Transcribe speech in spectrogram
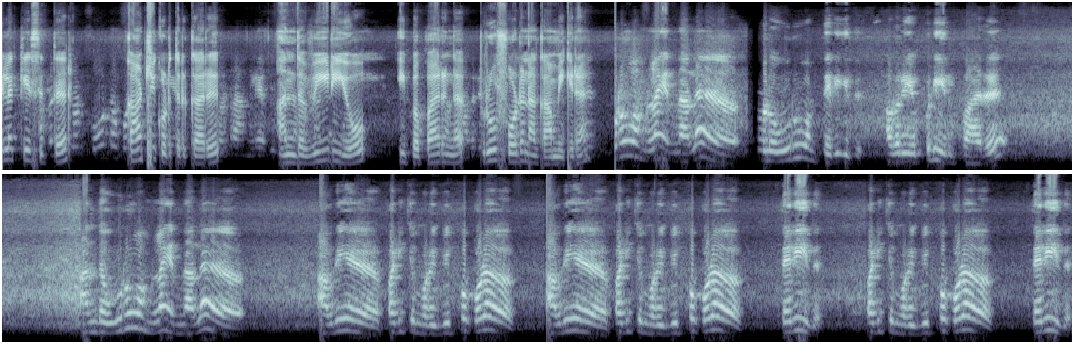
இலக்கிய சித்தர் காட்சி கொடுத்துருக்காரு. அந்த வீடியோ இப்போ பாருங்க ப்ரூஃபோட நான் காமிக்கிறேன். உருவம்லாம் என்னால அவரோட உருவம் தெரியுது. அவர் எப்படி இருப்பாரு? அந்த உருவம்லாம் என்னால அப்படியே படிக்க முடியுது. இப்ப கூட அப்படியே படிக்க முடியுது. இப்ப கூட தெரியுது. படிக்க முடியுது. இப்ப கூட தெரியுது.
